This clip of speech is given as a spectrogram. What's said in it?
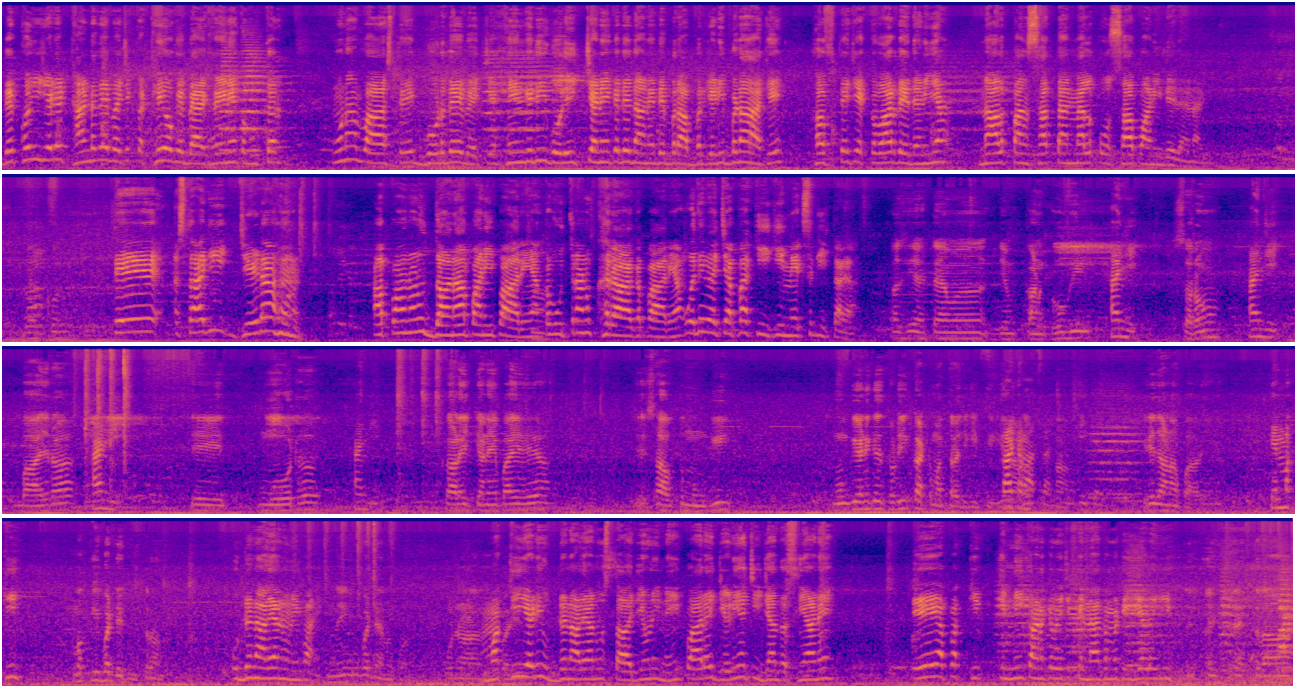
ਦੇਖੋ ਜੀ ਜਿਹੜੇ ਠੰਡ ਦੇ ਵਿੱਚ ਇਕੱਠੇ ਹੋ ਕੇ ਬੈਠ ਰਹੇ ਨੇ ਕਬੂਤਰ ਉਹਨਾਂ ਵਾਸਤੇ ਗੁੜ ਦੇ ਵਿੱਚ ਹਿੰਗ ਦੀ ਗੋਲੀ ਚਣੇ ਦੇ ਦਾਣੇ ਦੇ ਬਰਾਬਰ ਜਿਹੜੀ ਬਣਾ ਕੇ ਹਫ਼ਤੇ 'ਚ ਇੱਕ ਵਾਰ ਦੇ ਦੇਣੀ ਆ। ਨਾਲ 5-7 ml ਕੋਸਾ ਪਾਣੀ ਦੇ ਦੇਣਾ ਜੀ। ਬਿਲਕੁਲ। ਤੇ ਉਸਤਾਦ ਜੀ ਜਿਹੜਾ ਹੁਣ ਆਪਾਂ ਉਹਨਾਂ ਨੂੰ ਦਾਣਾ ਪਾਣੀ ਪਾ ਰਹੇ ਆ। ਕਬੂਤਰਾਂ ਨੂੰ ਖੁਰਾਕ ਪਾ ਰਹੇ ਆ ਉਹਦੇ ਵਿੱਚ ਆਪਾਂ ਕੀ ਕੀ ਮਿਕਸ ਕੀਤਾ ਆ? ਅਸੀਂ ਇਸ ਟਾਈਮ ਜਿਵੇਂ ਕਣਕ ਹੋ ਗਈ। ਹਾਂਜੀ। ਸਰੋਂ ਹਾਂਜੀ। ਬਾਜਰਾ। ਹਾਂਜੀ। ਤੇ ਮੋਠ। ਹਾਂਜੀ। ਕਾਲੇ ਚਨੇ ਪਾਏ ਹੋਏ ਆ। ਤੇ ਸਾਬਤ ਮੂੰਗੀ। ਮੂੰਗੀ ਯਾਨੀ ਕਿ ਥੋੜੀ ਘੱਟ ਮਾਤਰਾ ਚ ਕੀਤੀ ਹੈ ਘੱਟ ਨਾਲ। ਮਾਤਰਾ ਹਾਂ, ਚ, ਠੀਕ ਹੈ ਇਹ ਦਾਣਾ ਪਾ ਰਹੇ ਆ। ਤੇ ਮੱਕੀ? ਮੱਕੀ ਵੱਡੇ ਕਬੂਤਰਾਂ ਨੂੰ। ਉੱਡਣ ਵਾਲਿਆਂ ਨੂੰ ਨਹੀਂ ਪਾਣੀ? ਨਹੀਂ ਵੱਡਿਆਂ ਨੂੰ ਉਹਨਾਂ ਨਾਲ ਮੱਕੀ ਜਿਹੜੀ ਉੱਡਣ ਵਾਲਿਆਂ ਨੂੰ ਉਸਤਾਦ ਜੀ ਹੁਣੀ ਨਹੀਂ ਪਾ ਰਹੇ ਜਿਹੜੀਆਂ ਚੀਜ਼ਾਂ ਦੱਸੀਆਂ ਨੇ ਇਹ ਆਪਾਂ ਕਿ- ਕਿੰਨੀ ਕਣਕ ਵਿੱਚ ਕਿੰਨਾ ਕੁ ਮਟੀਰੀਅਲ ਹੈ ਜੀ? ਇਸ ਇਸ ਤਰ੍ਹਾਂ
